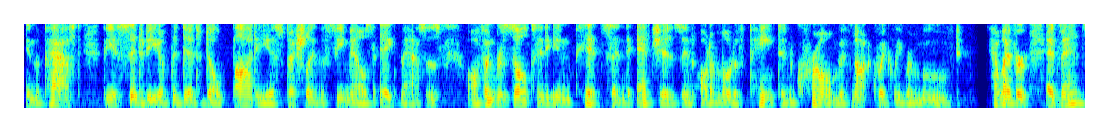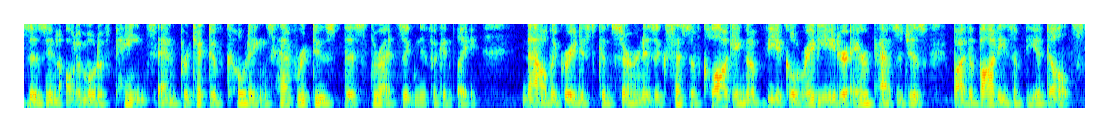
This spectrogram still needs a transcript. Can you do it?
In the past, the acidity of the dead adult body, especially the female's egg masses, often resulted in pits and etches in automotive paint and chrome if not quickly removed. However, advances in automotive paints and protective coatings have reduced this threat significantly. Now the greatest concern is excessive clogging of vehicle radiator air passages by the bodies of the adults,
